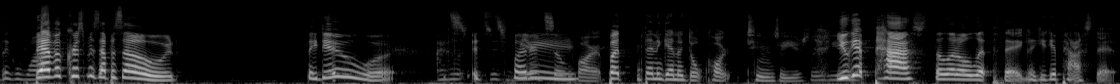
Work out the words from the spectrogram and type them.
like why They have a Christmas episode. They do. It's- it's, it's just weird so far but then again adult cartoons are usually weird You get past the little lip thing. Like you get past it.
